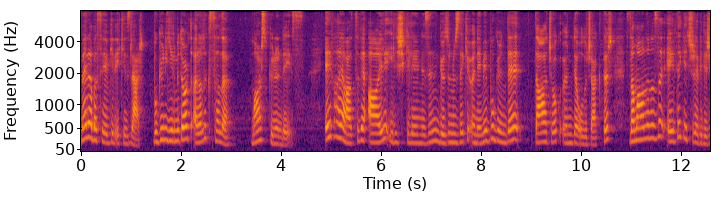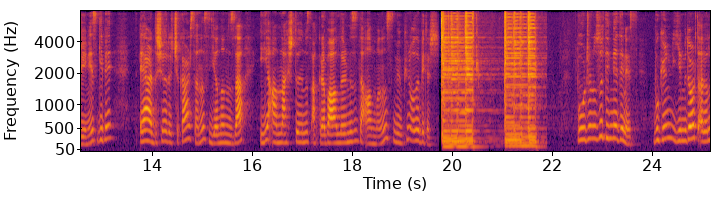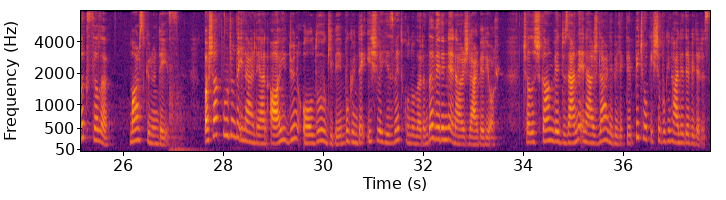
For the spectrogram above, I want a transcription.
Merhaba sevgili ikizler. Bugün 24 Aralık Salı, Mars günündeyiz. Ev hayatı ve aile ilişkilerinizin gözünüzdeki önemi bugün de daha çok önde olacaktır. Zamanınızı evde geçirebileceğiniz gibi eğer dışarı çıkarsanız yanınıza iyi anlaştığınız akrabalarınızı da almanız mümkün olabilir. Burcunuzu dinlediniz. Bugün 24 Aralık Salı, Mars günündeyiz. Başak Burcu'nda ilerleyen ay dün olduğu gibi bugün de iş ve hizmet konularında verimli enerjiler veriyor. Çalışkan ve düzenli enerjilerle birlikte birçok işi bugün halledebiliriz.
